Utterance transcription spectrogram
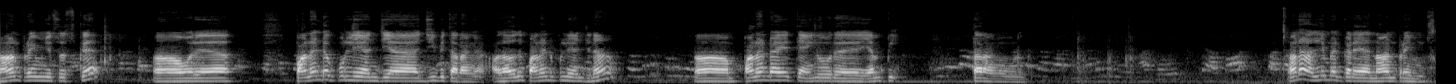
நான் ப்ரைம் யூசர்ஸ்க்கு ஒரு பன்னெண்டு புள்ளி அஞ்சு ஜிபி தராங்க. அதாவது பன்னெண்டு புள்ளி அஞ்சுனா பன்னெண்டாயிரத்தி ஐநூறு எம்பி தராங்க உங்களுக்கு. ஆனால் அன்லிமிடெட் கிடையாது. நான் ப்ரைம்ஸ்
